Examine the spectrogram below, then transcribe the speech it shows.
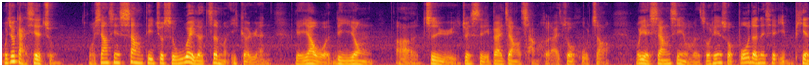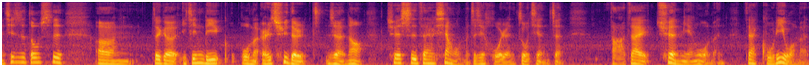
我就感谢主，我相信上帝就是为了这么一个人，也要我利用、呃、智宇追思礼拜这样的场合来做呼召。我也相信我们昨天所播的那些影片，其实都是嗯、这个已经离我们而去的人哦。却是在向我们这些活人做见证，啊，在劝勉我们，在鼓励我们，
